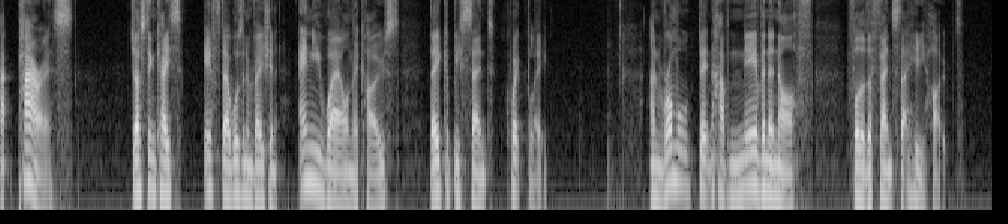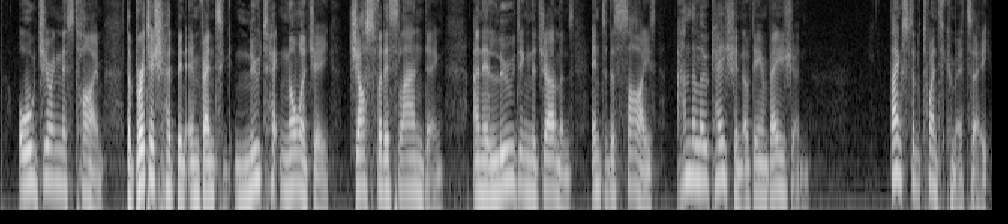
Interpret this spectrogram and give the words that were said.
at Paris, just in case if there was an invasion anywhere on the coast, they could be sent quickly. And Rommel didn't have near enough for the defence that he hoped. All during this time, the British had been inventing new technology just for this landing, and eluding the Germans into the size and the location of the invasion. Thanks to the 20 Committee,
